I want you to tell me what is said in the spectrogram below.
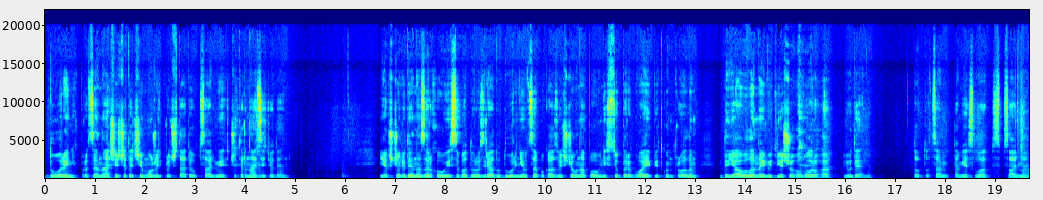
дурень, про це наші читачі можуть прочитати у Псальмі 14.1. Якщо людина зараховує себе до розряду дурнів, це показує, що вона повністю перебуває під контролем диявола найлютішого ворога людини. Тобто це, там є слова з псальма,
